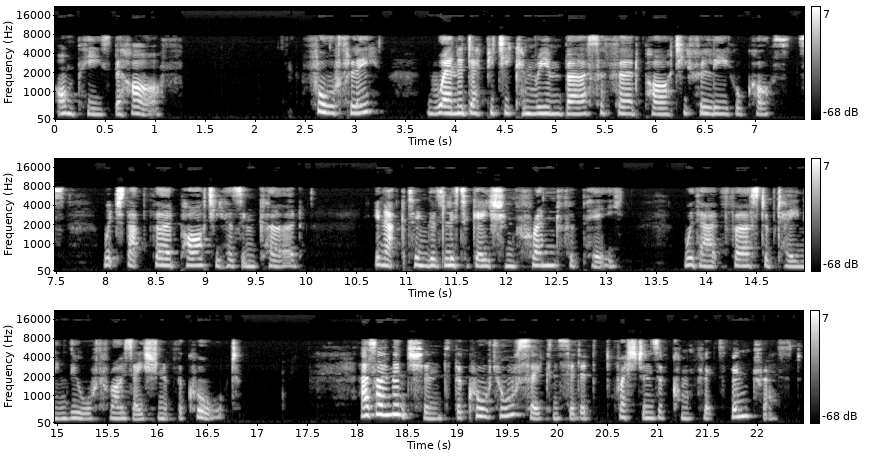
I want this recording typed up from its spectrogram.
on P's behalf. Fourthly, when a deputy can reimburse a third party for legal costs which that third party has incurred in acting as litigation friend for P without first obtaining the authorization of the court. As I mentioned, the court also considered questions of conflict of interest.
